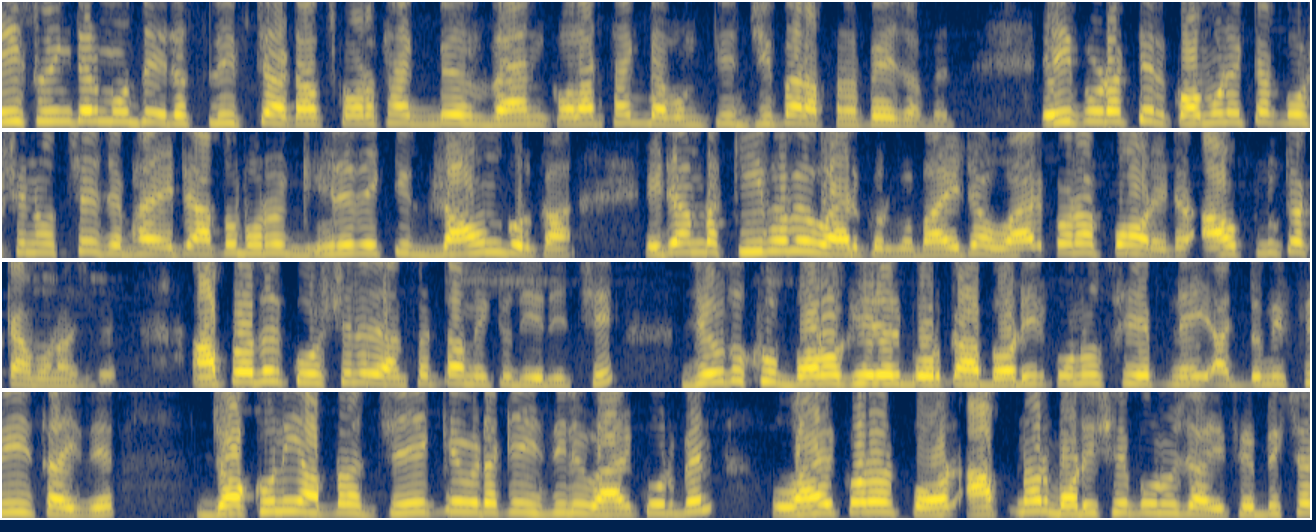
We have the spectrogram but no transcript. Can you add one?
এই সুইংটার মধ্যে এটা স্লিপটা অ্যাটাচ করা থাকবে ভ্যান কলার থাকবে এবং জিপার আপনারা পেয়ে যাবেন। এই প্রোডাক্টের কমন একটা কোশ্চেন হচ্ছে যে, ভাই, এটা এত বড় ঘেরের একটি গ্রাউন্ড বোরকা এটা আমরা কীভাবে ওয়্যার করব? বা এটা ওয়্যার করার পর এটার আউটলুকটা কেমন আসবে? আপনাদের কোশ্চেনের অ্যান্সারটা আমি একটু দিয়ে দিচ্ছি। যেহেতু খুব বড় ঘেরের বোরকা বডির কোনো শেপ নেই, একদমই ফ্রি সাইজের যখনই আপনারা যে কেউ এটাকে ইজিলি ওয়্যার করবেন ওয়্যার করার পর আপনার বডি শেপ অনুযায়ী ফেব্রিক্সটা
